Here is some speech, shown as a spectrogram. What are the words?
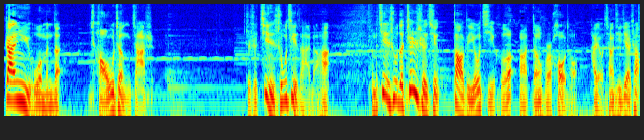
干预我们的朝政家事。”这是《晋书》记载的哈。那么《晋书》的真实性到底有几何啊？等会儿后头还有详细介绍。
